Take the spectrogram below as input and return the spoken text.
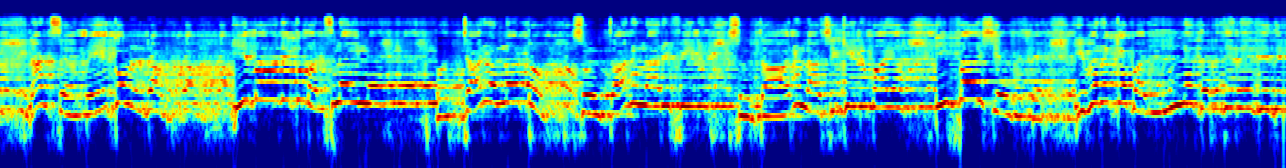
മനസ്സിലാക്കി ഞാൻ സെമേക്കൊണ്ടാണ് ഈ മഹാനക്ക് മനസ്സിലായില്ലേ? മറ്റാരും അല്ല കേട്ടോ. സുൽത്താനുൽ ആരിഫീനും സുൽത്താനുൽ ആശിഖീനുമായ ടിപ്പാഷേവന്റെ ഇവരൊക്കെ വലിയ ദർജനേറിയത്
